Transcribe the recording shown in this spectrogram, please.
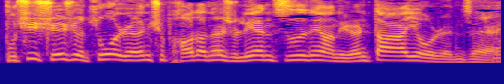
不去学学做人，去跑到那去练字那样的人大有人在。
